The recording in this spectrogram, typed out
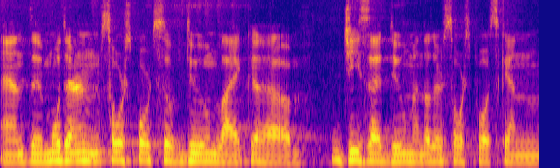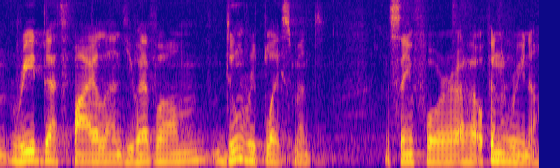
And the modern source ports of Doom, like uh, GZ Doom and other source ports, can read that file, and you have um, Doom replacement. The same for uh, Open Arena.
